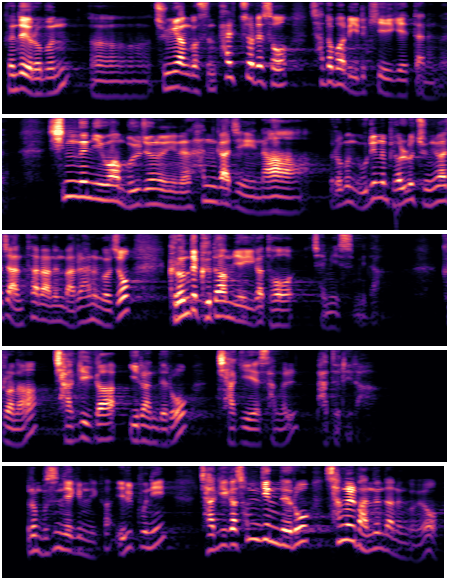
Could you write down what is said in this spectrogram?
그런데 여러분 어, 중요한 것은 8절에서 사도 바울이 이렇게 얘기했다는 거예요. 심는 이와 물 주는 이는 한 가지이나 여러분 우리는 별로 중요하지 않다라는 말을 하는 거죠. 그런데 그 다음 얘기가 더 재미있습니다. 그러나 자기가 일한 대로 자기의 상을 받으리라. 그럼 무슨 얘기입니까? 일꾼이 자기가 섬긴 대로 상을 받는다는 거예요.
